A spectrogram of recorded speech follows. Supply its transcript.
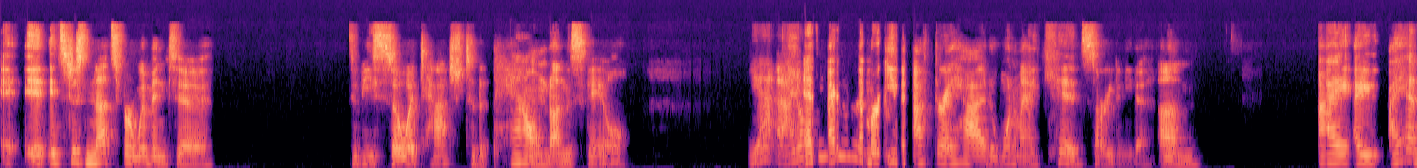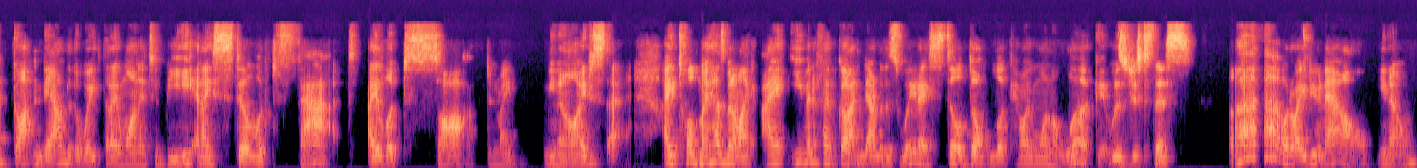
it, it, it's just nuts for women to, to be so attached to the pound on the scale. Yeah. I don't and I remember even after I had one of my kids, sorry, Danita, um, I, I I had gotten down to the weight that I wanted to be and I still looked fat. I looked soft and my you know i just i told my husband i'm like i even if i've gotten down to this weight i still don't look how i want to look it was just this ah, what do i do now you know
